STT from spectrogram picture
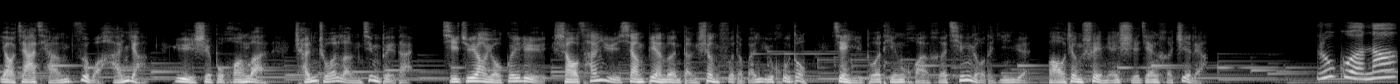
要加强自我涵养，遇事不慌乱，沉着冷静对待。起居要有规律，少参与像辩论等胜负的文娱互动。建议多听缓和轻柔的音乐，保证睡眠时间和质量。如果呢，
